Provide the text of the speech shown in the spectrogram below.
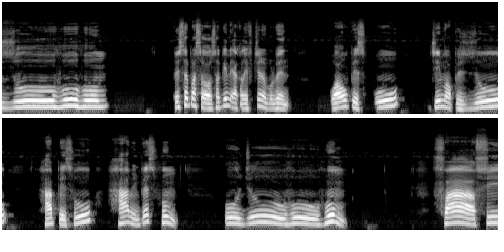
উজুহুহুম পেশার পাশে অসাকিন এক লিফ টেনে পড়বেন। ওয়াও পেস উ, জিম অফিস জু, হা পেস হু, হা মিন পেস হুম। উ উজুহুহুম ফাফি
